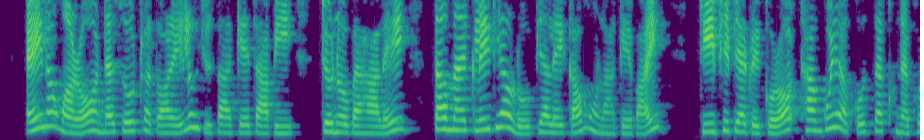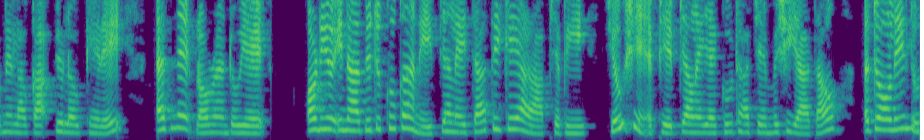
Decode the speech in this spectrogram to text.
။အဲဒီနောက်မှာတော့နတ်ဆိုးထွက်သွားတယ်လို့ယူဆခဲ့ကြပြီးဒိုနိုဘန်ဟာလည်းတာမန်ကလေးတယောက်လိုပြန်လဲကောင်းမွန်လာခဲ့ပါတယ်။ ဒီဖြစ်ပျက်တွေကိုတော့1998ခုနှစ်လောက်ကပြုလုပ်ခဲ့တဲ့ Ethnic Laurent တို့ရဲ့ audio interview တစ်ခုကနေပြန်လည်ကြားသိခဲ့ရတာဖြစ်ပြီးရုပ်ရှင်အဖြစ်ပြန်လည်ရိုက်ကူးထားခြင်းမရှိရကြောင်းအတော်လေးလူ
